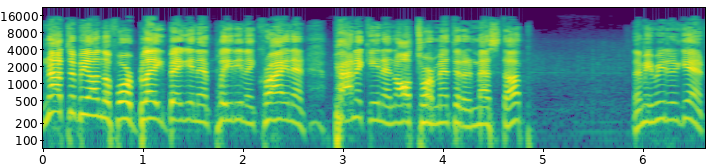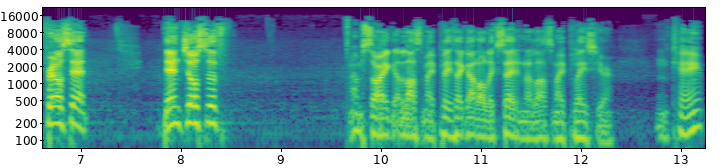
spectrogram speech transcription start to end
Not to be on the floor begging and pleading and crying and panicking and all tormented and messed up. Let me read it again. Pharaoh said, Then Joseph I'm sorry, I lost my place. I got all excited and I lost my place here. Okay.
